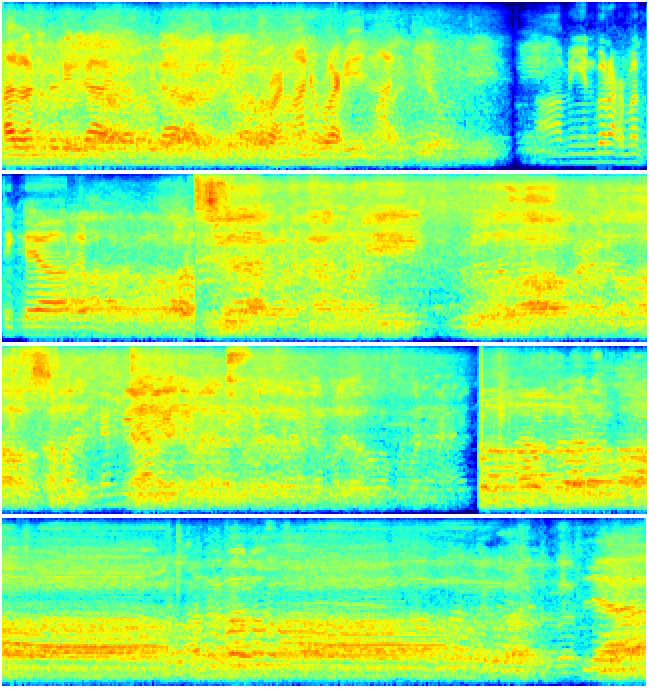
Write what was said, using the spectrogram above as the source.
الحمد لله رب العالمين الرحمن الرحيم مالك يوم الدين آمين برحمتك يا رب بسم الله الرحمن الرحيم قل هو الله أحد الله الصمد لم يلد ولم يولد ولم يكن له كفوا أحد الله أكبر الله أكبر الله لا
